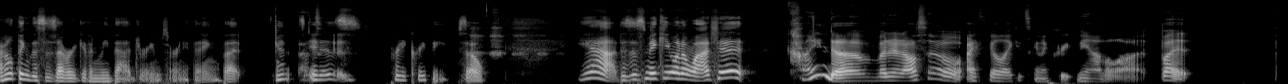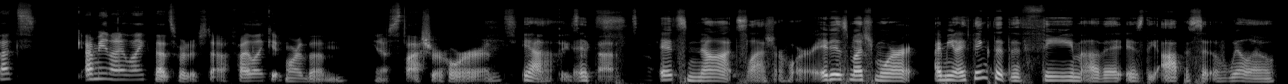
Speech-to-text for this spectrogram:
I don't think this has ever given me bad dreams or anything, but it, That's it is pretty creepy. So, yeah, does this make you want to watch it? Kind of, but it also I feel like it's going to creep me out a lot. But that's I mean, I like that sort of stuff. I like it more than, you know, slasher horror and Yeah, and things like that. So, It's not slasher horror. It is much more. I mean, I think that the theme of it is the opposite of Willow,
